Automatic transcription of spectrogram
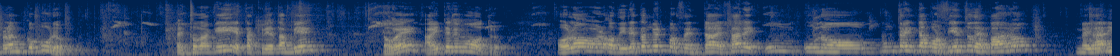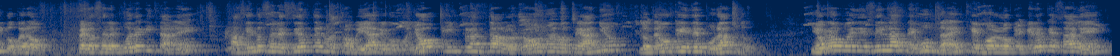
blanco puro. Estos de aquí, estas crías también, ¿lo veis? Ahí tenemos otro. Os, os diré también el porcentaje, sale un, uno, un 30% de pájaros melánicos, pero, pero se le puede quitar, ¿eh? Haciendo selección de nuestro aviario. Como yo he implantado los rojos nuevos este año, lo tengo que ir depurando. Y ahora os voy a decir la segunda, ¿eh? que por lo que creo que sale, ¿eh?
